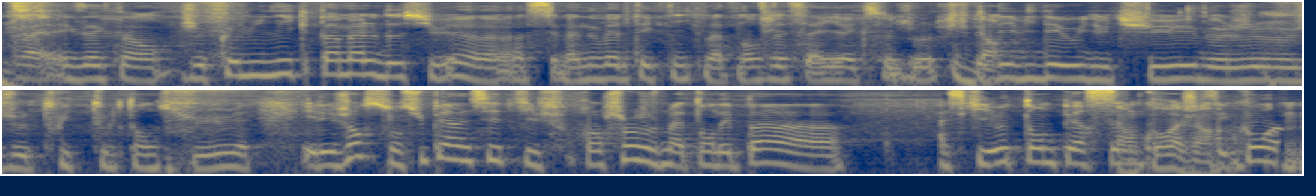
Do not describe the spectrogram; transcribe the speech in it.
Ouais, exactement. Je communique pas mal dessus. Euh, c'est ma nouvelle technique maintenant. J'essaye avec ce jeu. Je fais des vidéos YouTube, je, je tweete tout le temps dessus. Et, les gens sont super réceptifs. Franchement, je m'attendais pas à, ce qu'il y ait autant de personnes. C'est encourageant. C'est con, hein,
